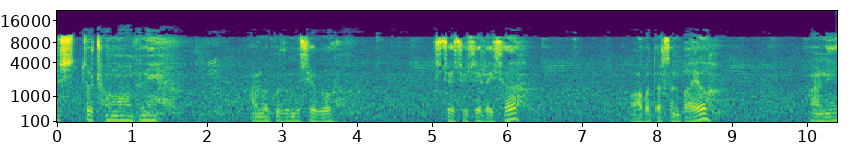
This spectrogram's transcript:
यस्तो ठाउँमा पनि हाम्रो गुरुम्बुछेको स्ट्याचु चाहिँ रहेछ। उहाँको दर्शन पायो। अनि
